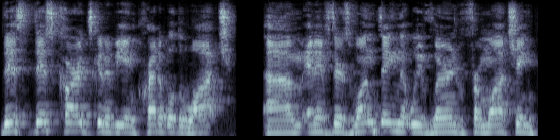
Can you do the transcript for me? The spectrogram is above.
this this card's going to be incredible to watch. Um, and if there's one thing that we've learned from watching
